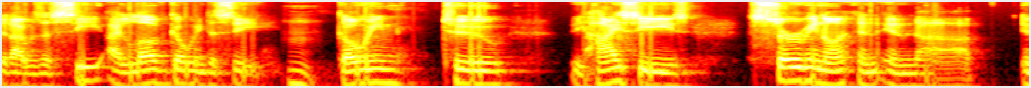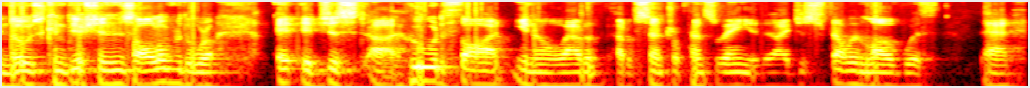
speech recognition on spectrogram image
that I was a sea. I love going to sea, going to the high seas, serving on in in, uh, in those conditions all over the world. It, it just uh, who would have thought, you know, out of out of central Pennsylvania, that I just fell in love with that,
